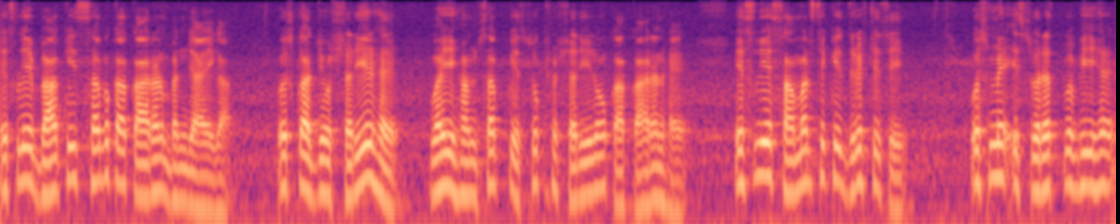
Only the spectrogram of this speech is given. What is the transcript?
इसलिए बाकी सब का कारण बन जाएगा। उसका जो शरीर है वही हम सब के सूक्ष्म शरीरों का कारण है। इसलिए सामर्थ्य की दृष्टि से उसमें ईश्वरत्व भी है।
